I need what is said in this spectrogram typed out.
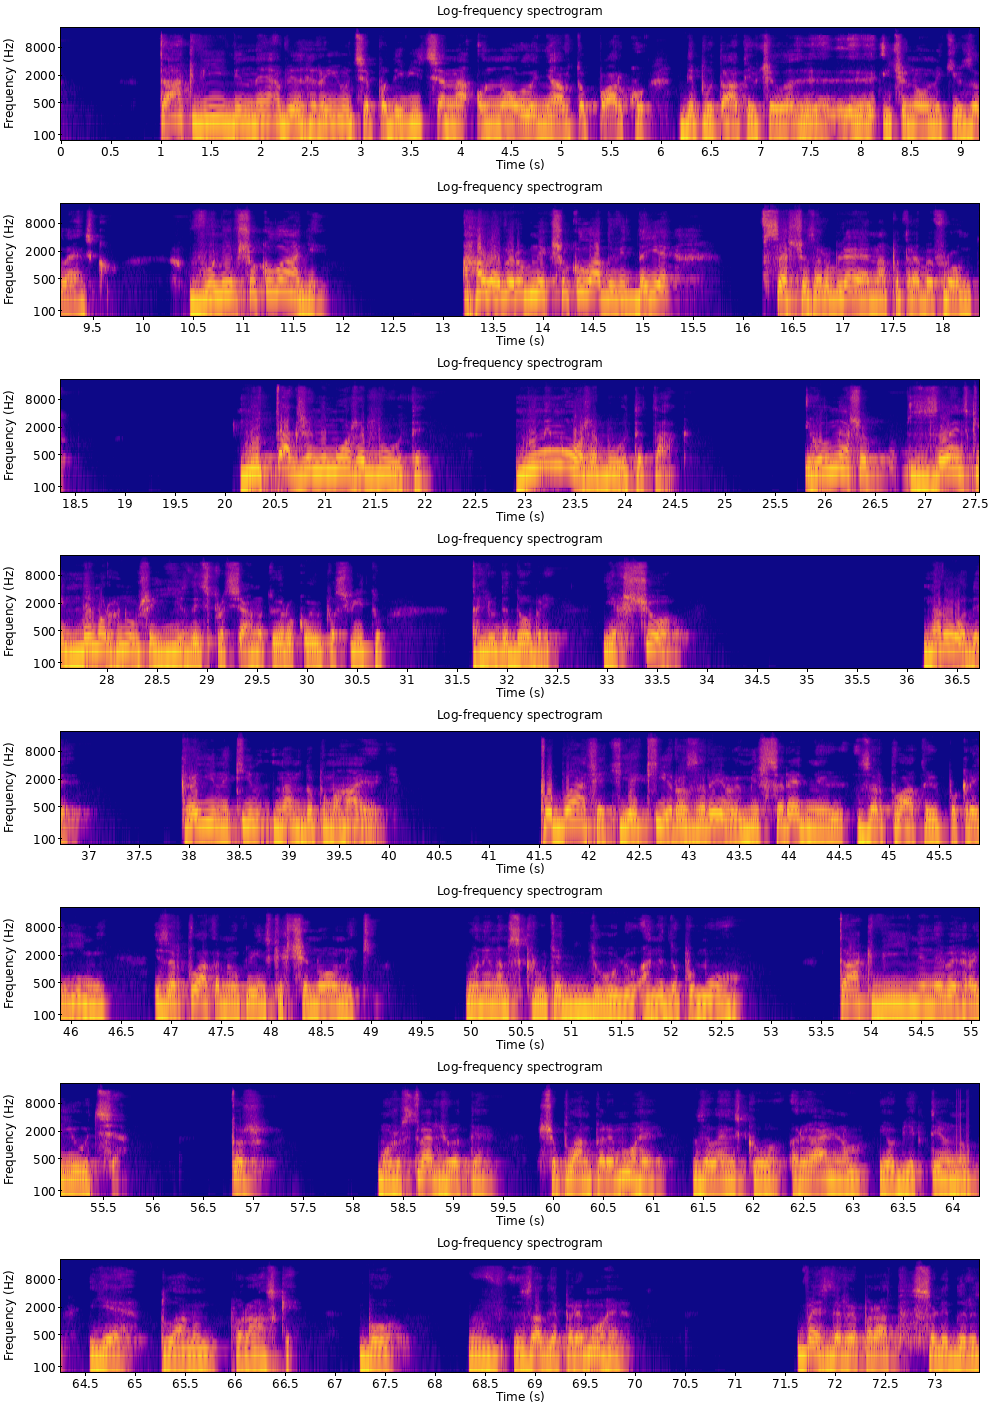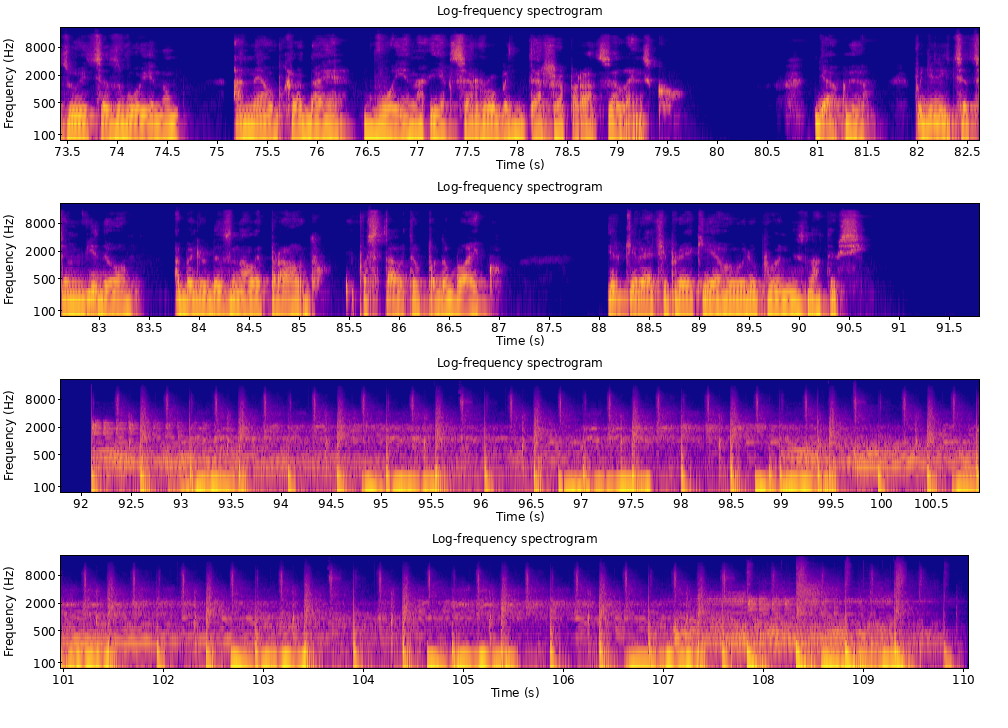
Так війни не виграються. Подивіться на оновлення автопарку депутатів е, е, і чиновників Зеленського. Вони в шоколаді. Але виробник шоколаду віддає все, що заробляє на потреби фронту. Ну так же не може бути. Ну не може бути так. І головне, що Зеленський, не моргнувши, їздить з простягнутою рукою по світу. Та люди добрі. Якщо народи, країни, які нам допомагають, побачать, які розриви між середньою зарплатою по країні і зарплатами українських чиновників, вони нам скрутять дулю, а не допомогу. Так війни не виграються. Тож можу стверджувати, що план перемоги Зеленського реально і об'єктивно є планом поразки. Бо задля перемоги весь держапарат солідаризується з воїном, а не обкрадає воїна, як це робить держапарат Зеленського. Дякую. Поділіться цим відео, аби люди знали правду. І поставте вподобайку. Гіркі речі, про які я говорю, повинні знати всі.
